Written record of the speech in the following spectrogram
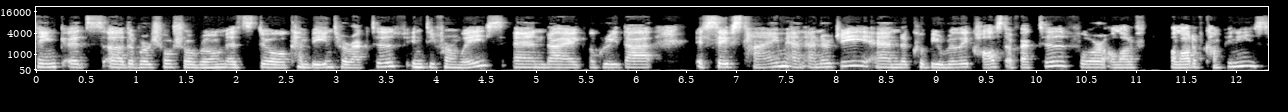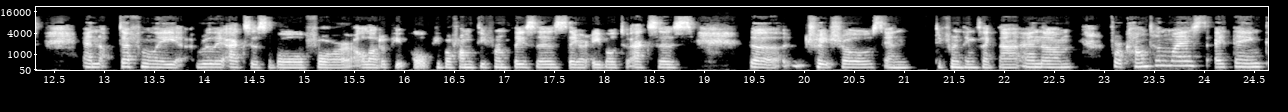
think it's uh, the virtual showroom. It still can be interactive in different ways, and I agree that it saves time and energy, and it could be really cost effective for a lot of a lot of companies, and definitely really accessible for a lot of people. People from different places they are able to access the trade shows and different things like that. And um, for content wise, I think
